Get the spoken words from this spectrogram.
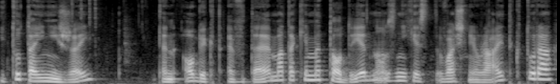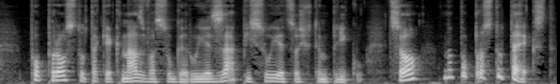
I tutaj niżej ten obiekt FD ma takie metody. Jedną z nich jest właśnie write, która po prostu, tak jak nazwa sugeruje, zapisuje coś w tym pliku. Co? No po prostu tekst.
